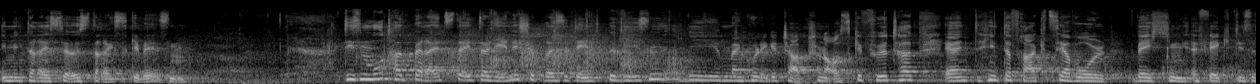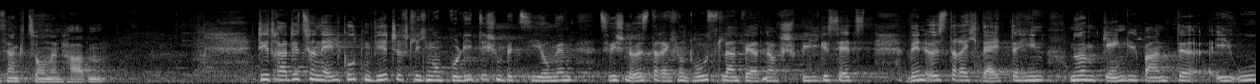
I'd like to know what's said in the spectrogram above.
im Interesse Österreichs gewesen. Diesen Mut hat bereits der italienische Präsident bewiesen, wie mein Kollege Czap schon ausgeführt hat. Er hinterfragt sehr wohl, welchen Effekt diese Sanktionen haben. Die traditionell guten wirtschaftlichen und politischen Beziehungen zwischen Österreich und Russland werden aufs Spiel gesetzt, wenn Österreich weiterhin nur am Gängelband der EU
